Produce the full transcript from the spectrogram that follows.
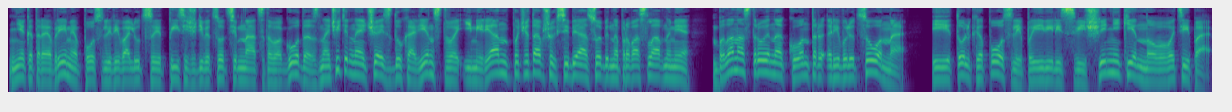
Некоторое время после революции 1917 года значительная часть духовенства и мирян, почитавших себя особенно православными, была настроена контрреволюционно, и только после появились священники нового типа.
